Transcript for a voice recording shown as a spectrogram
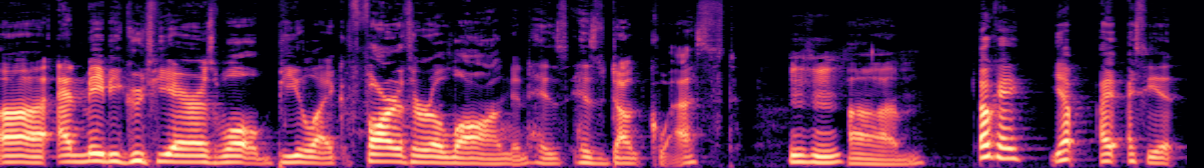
Uh, and maybe Gutierrez will be like farther along in his his dunk quest. Mm-hmm. Um. Okay. Yep. I, I see it.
